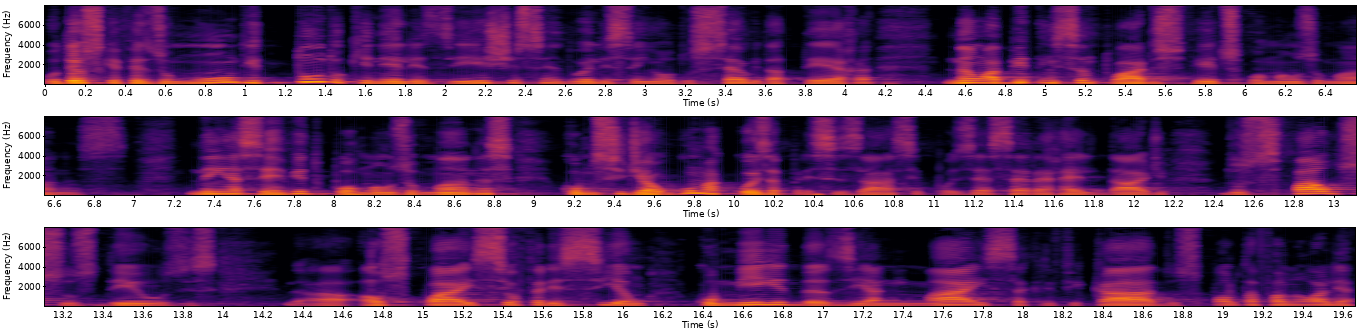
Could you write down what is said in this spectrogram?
O Deus que fez o mundo e tudo que nele existe, sendo ele Senhor do céu e da terra, não habita em santuários feitos por mãos humanas, nem é servido por mãos humanas como se de alguma coisa precisasse, pois essa era a realidade dos falsos deuses, aos quais se ofereciam comidas e animais sacrificados. Paulo está falando: olha,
